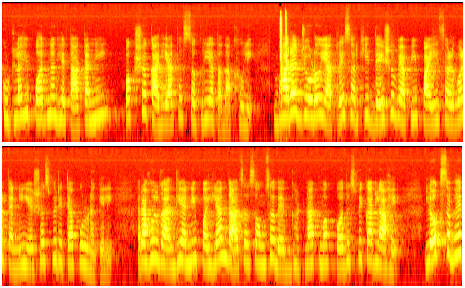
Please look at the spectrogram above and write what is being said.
कुठलंही पद न घेता त्यांनी पक्ष कार्यात सक्रियता दाखवली. भारत जोडो यात्रेसारखी देशव्यापी पायी चळवळ त्यांनी यशस्वीरित्या पूर्ण केली. राहुल गांधी यांनी पहिल्यांदाच संसदेत घटनात्मक पद स्वीकारलं आहे. लोकसभेत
